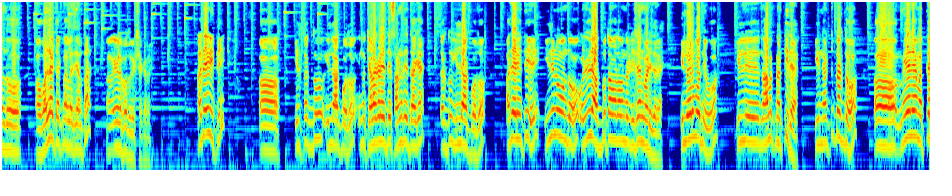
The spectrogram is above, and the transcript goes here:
ಒಂದು ಒಳ್ಳೆ ಟೆಕ್ನಾಲಜಿ ಅಂತ ಹೇಳ್ಬೋದು ವೀಕ್ಷಕರೇ. ಅದೇ ರೀತಿ ಇಲ್ಲಿ ತೆಗೆದು ಇಲ್ಲಿ ಹಾಕ್ಬೋದು. ಇನ್ನು ಕೆಳಗಡೆ ಇದ್ದ ಸಣ್ಣದಿದ್ದಾಗೆ ತೆಗೆದು ಇಲ್ಲಿ ಹಾಕ್ಬೋದು. ಅದೇ ರೀತಿ ಇಲ್ಲಿನೂ ಒಂದು ಒಳ್ಳೆ ಅದ್ಭುತವಾದ ಒಂದು ಡಿಸೈನ್ ಮಾಡಿದ್ದಾರೆ. ಇಲ್ಲಿ ನೋಡ್ಬೋದು ನೀವು. ಇಲ್ಲಿ ನಾಲ್ಕು ನಟ್ಟಿದೆ ಈ ನಟ್ಟು ತೆಗೆದು ಮೇಲೆ ಮತ್ತೆ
